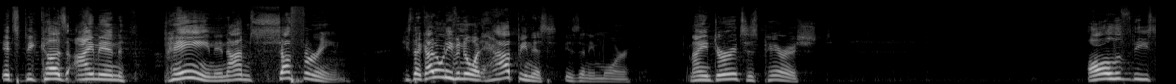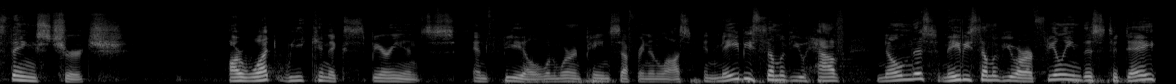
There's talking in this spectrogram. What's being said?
It's because I'm in pain and I'm suffering. He's like, I don't even know what happiness is anymore. My endurance has perished. All of these things, church, are what we can experience and feel when we're in pain, suffering, and loss. And maybe some of you have known this. Maybe some of you are feeling this today,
